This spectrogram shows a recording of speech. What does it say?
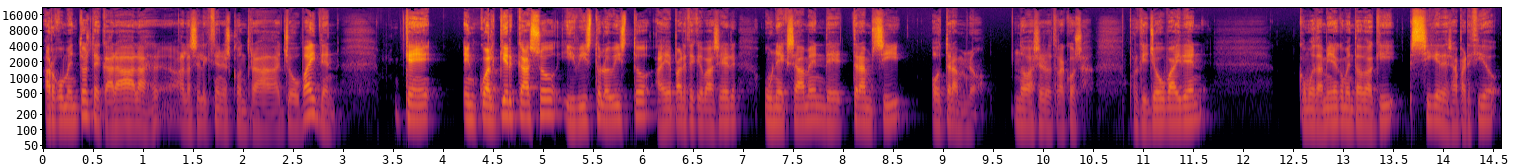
argumentos de cara a, las elecciones contra Joe Biden. Que en cualquier caso, y visto lo visto, a mí me parece que va a ser un examen de Trump sí o Trump no. No va a ser otra cosa. Porque Joe Biden, como también he comentado aquí, sigue desaparecido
